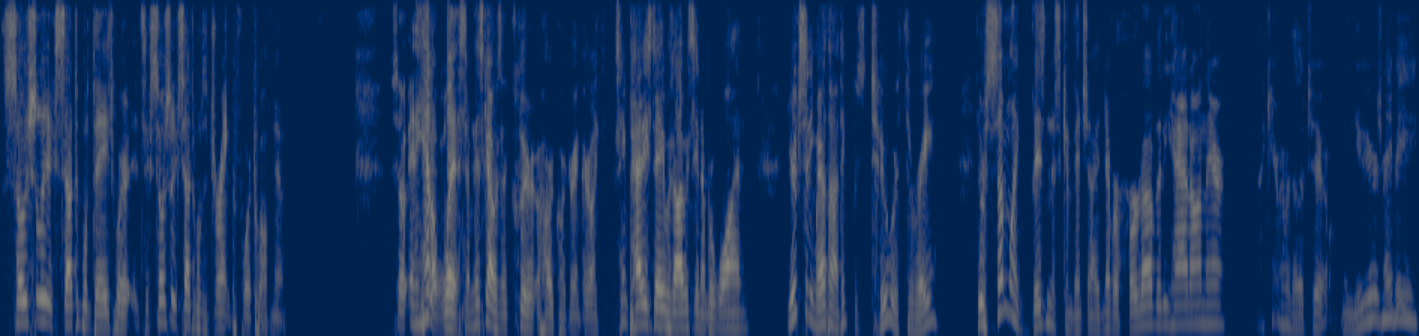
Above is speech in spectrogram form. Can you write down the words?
socially acceptable days where it's socially acceptable to drink before 12 noon. So, and he had a list. I mean, this guy was a clear hardcore drinker. Like St. Patty's Day was obviously number one. New York City Marathon, I think, was two or three. There was some like business convention I'd never heard of that he had on there. I can't remember the other two. I mean, New Year's maybe.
